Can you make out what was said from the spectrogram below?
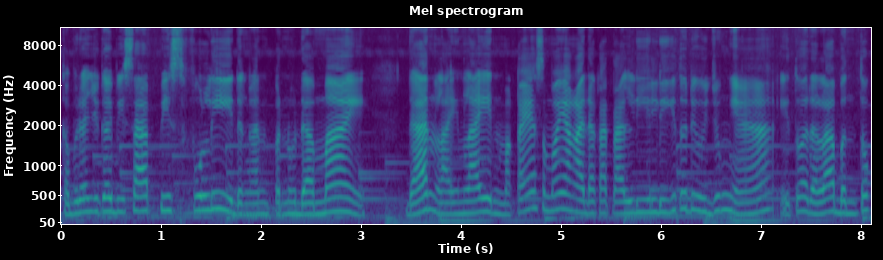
Kemudian juga bisa peacefully dengan penuh damai dan lain-lain. Makanya semua yang ada kata lili itu di ujungnya itu adalah bentuk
